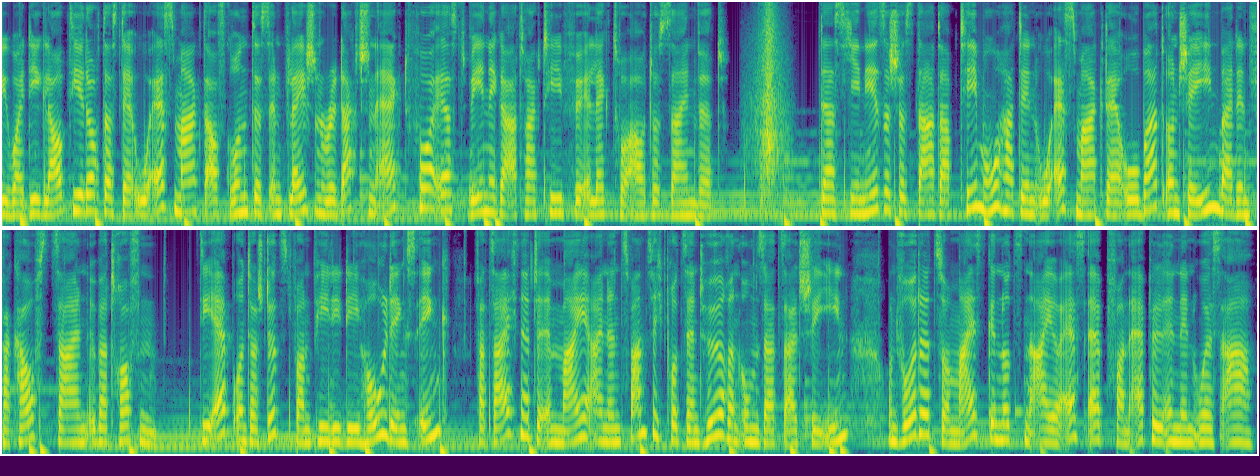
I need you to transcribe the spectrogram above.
BYD glaubt jedoch, dass der US-Markt aufgrund des Inflation Reduction Act vorerst weniger attraktiv für Elektroautos sein wird. Das chinesische Startup Temu hat den US-Markt erobert und Shein bei den Verkaufszahlen übertroffen. Die App, unterstützt von PDD Holdings Inc., verzeichnete im Mai einen 20% höheren Umsatz als Shein und wurde zur meistgenutzten iOS-App von Apple in den USA.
